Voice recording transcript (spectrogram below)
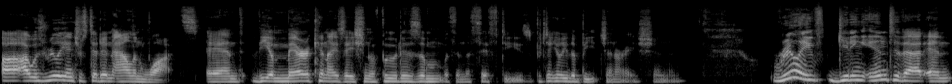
uh, I was really interested in Alan Watts and the Americanization of Buddhism within the 50s, particularly the Beat generation. And really getting into that and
